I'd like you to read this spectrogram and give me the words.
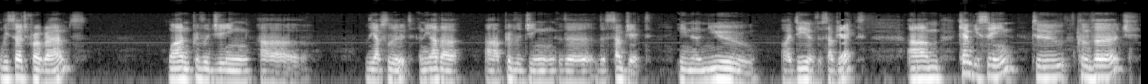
research programs, one privileging uh, the absolute and the other uh, privileging the, the subject in a new idea of the subject, um, can be seen to converge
